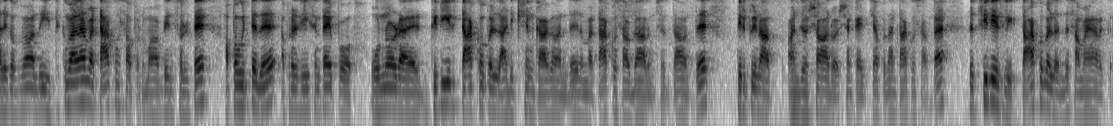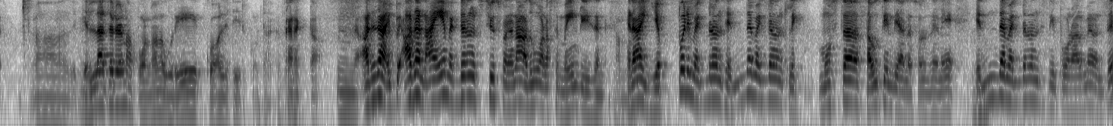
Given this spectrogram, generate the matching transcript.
அதுக்கப்புறமா வந்து இதுக்கு மேலே நம்ம டாக்கோ சாப்பிடணுமா அப்படின்னு சொல்லிட்டு அப்போ விட்டது. அப்புறம் ரீசெண்டாக இப்போது உன்னோட திடீர் டாக்கோ பெல் அடிக்ஷனுக்காக வந்து நம்ம டாக்கோ சாப்பிட ஆரம்பிச்சது தான் வந்து திருப்பி நான் அஞ்சு வருஷம் ஆறு வருஷம் கழிச்சு அப்போ தான் டாக்கோ சாப்பிட்டேன். பட் சீரியஸ்லி டாக்கோ பெல் வந்து செமையாக இருக்குது எல்லா தடவையும் நான் போனாலும் ஒரே குவாலிட்டி இருக்கும் டாக்கோ கரெக்ட் தான் ம், அதுதான். இப்போ அதான் நான் ஏன் மெக்டானல்ட்ஸ் சூஸ் பண்ணேன்னா அதுவும் one of the main reason ஏன்னா எப்படி மெக்டானல்ட்ஸ் எந்த மெக்டானல்ட்ஸ் லைக் மோஸ்ட்டாக சவுத் இந்தியாவில் சொல்கிறேனே எந்த மெக்டானல்ட்ஸ் நீ போனாலுமே வந்து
